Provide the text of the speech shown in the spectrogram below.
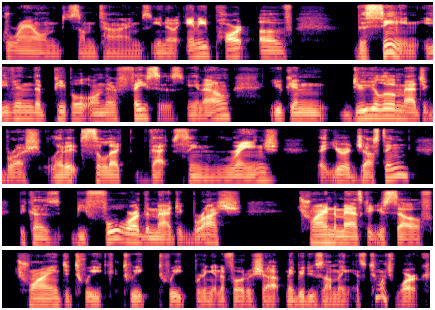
ground sometimes. You know, any part of the scene, even the people on their faces, you know, you can do your little magic brush, let it select that same range that you're adjusting because before the magic brush, trying to mask it yourself, trying to tweak, tweak, tweak, bring it into Photoshop, maybe do something. It's too much work.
